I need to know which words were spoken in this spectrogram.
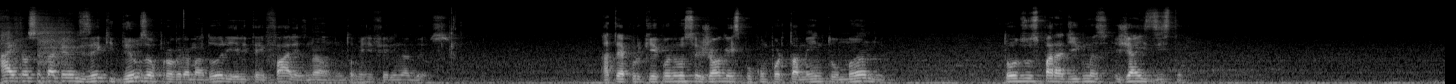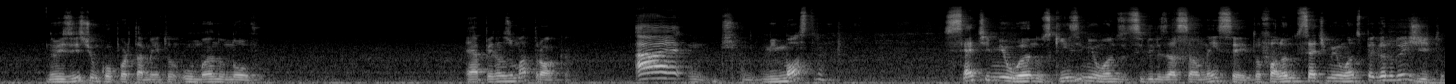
Ah, então você está querendo dizer que Deus é o programador e ele tem falhas? Não, não estou me referindo a Deus. Até porque quando você joga isso para o comportamento humano, todos os paradigmas já existem. Não existe um comportamento humano novo. É apenas uma troca. Ah, é... me mostra. 7 mil anos, 15 mil anos de civilização, nem sei. Estou falando de 7 mil anos pegando do Egito.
